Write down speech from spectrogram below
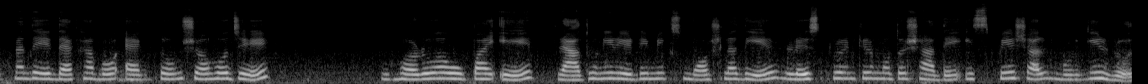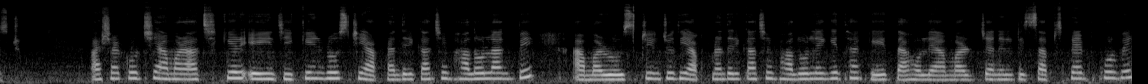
আপনাদের দেখাবো একদম সহজে ঘরোয়া উপায়ে রাঁধুনি রেডিমিক্স মশলা দিয়ে রেস্টুরেন্টের মতো স্বাদে স্পেশাল মুরগির রোস্ট। আশা করছি আমার আজকের এই চিকেন রোস্টটি আপনাদের কাছে ভালো লাগবে। আমার রোস্টটি যদি আপনাদের কাছে ভালো লেগে থাকে, তাহলে আমার চ্যানেলটি সাবস্ক্রাইব করবেন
